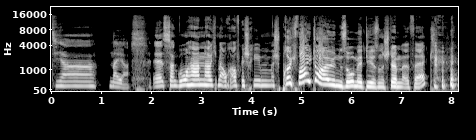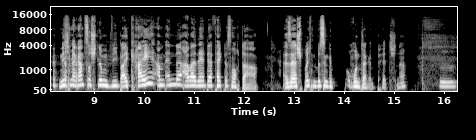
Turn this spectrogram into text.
Tja, naja. Äh, Sangohan habe ich mir auch aufgeschrieben, sprich weiterhin so mit diesem Stimmeffekt. Nicht mehr ganz so schlimm wie bei Kai am Ende, aber der, der Effekt ist noch da. Also er spricht ein bisschen runtergepitcht, ne? Mhm.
